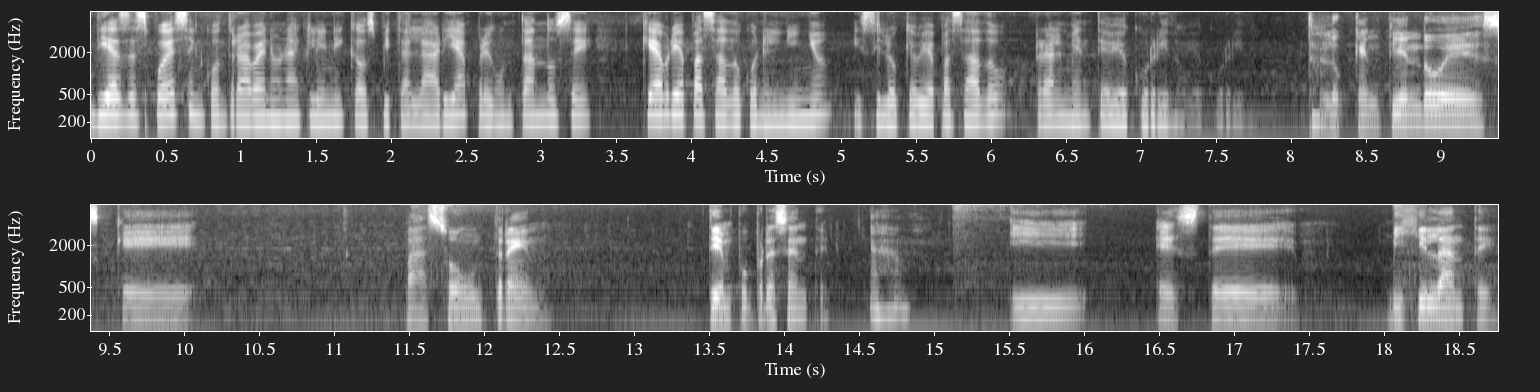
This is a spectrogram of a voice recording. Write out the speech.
Días después se encontraba en una clínica hospitalaria preguntándose qué habría pasado con el niño y si lo que había pasado realmente había ocurrido. Lo que entiendo es que pasó un tren tiempo presente y este vigilante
